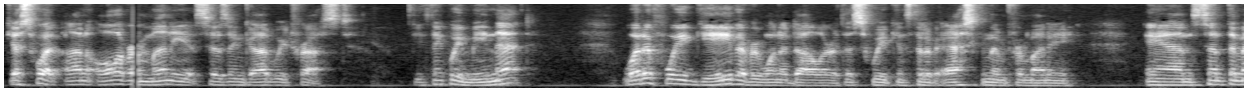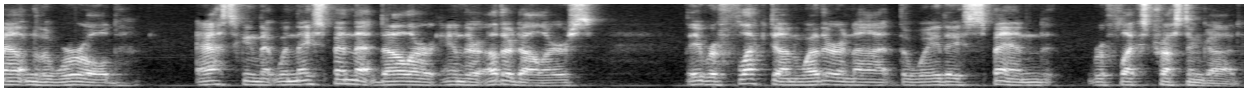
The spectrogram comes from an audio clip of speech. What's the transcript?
guess what? On all of our money, it says, In God we trust. Do you think we mean that? What if we gave everyone a dollar this week instead of asking them for money and sent them out into the world asking that when they spend that dollar and their other dollars, they reflect on whether or not the way they spend reflects trust in God.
